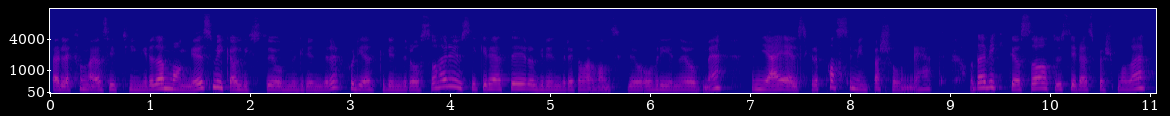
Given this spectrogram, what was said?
Det er lett for meg å si tyngre. Det er mange som ikke har lyst til å jobbe med gründere, fordi at gründere også har usikkerheter, og gründere kan være vanskelig og vriene å jobbe med. Men jeg elsker det. Passer min personlighet. Og det er viktig også at du stiller deg spørsmålet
